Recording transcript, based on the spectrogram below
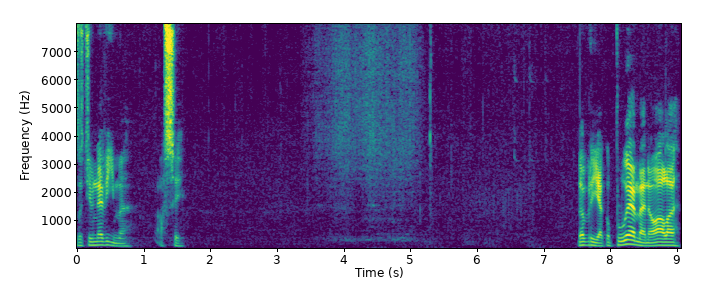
Zatím nevíme. Asi. Dobrý, jako plujeme, no, ale...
